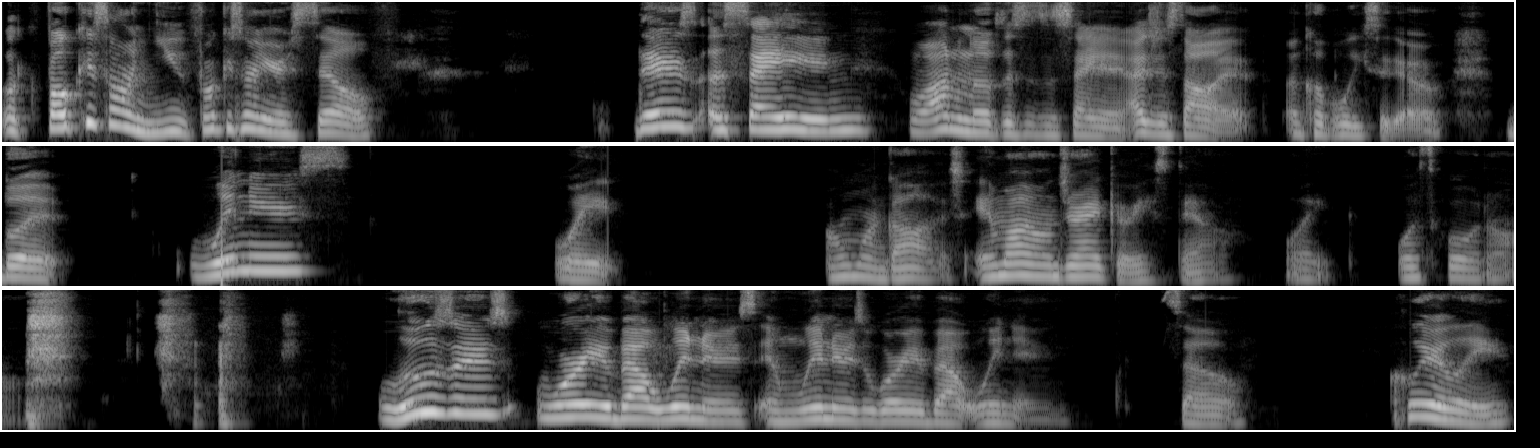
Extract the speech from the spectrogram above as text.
Like focus on you, focus on yourself. There's a saying, well, I don't know if this is a saying. I just saw it a couple weeks ago. But winners wait. Oh my gosh. Am I on drag race now? Like, what's going on? Losers worry about winners and winners worry about winning. So clearly,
